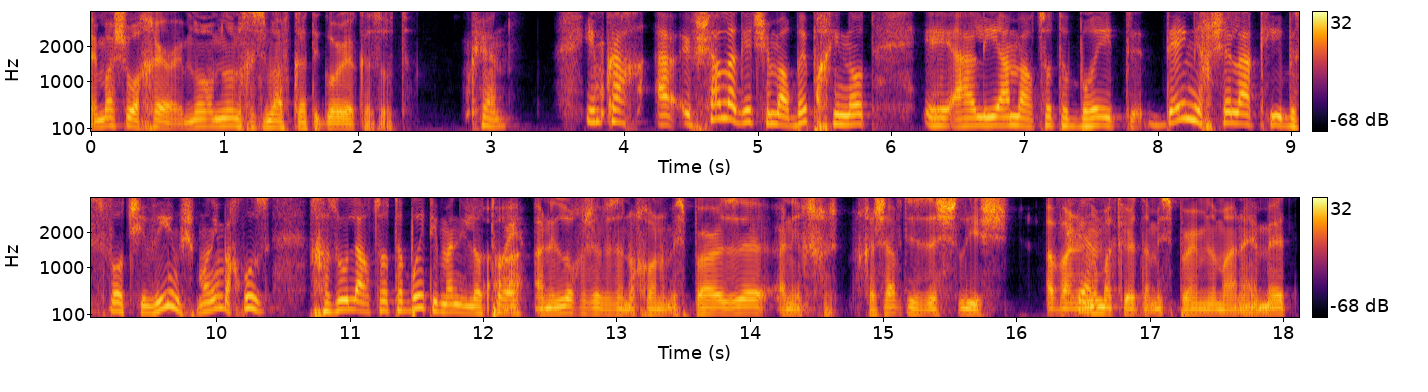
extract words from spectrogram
הם משהו אחר, הם לא, הם לא נכנסים לאף קטגוריה כזאת. כן. אם כך, אפשר להגיד שמהרבה בחינות העלייה מארצות הברית די נכשלה, כי בסביבות 70-80 אחוז חזרו לארצות הברית, אם אני לא טועה. אני לא חושב שזה נכון המספר הזה, אני חשבתי שזה שליש, אבל כן. אני לא מכיר את המספרים למען האמת.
